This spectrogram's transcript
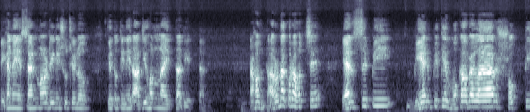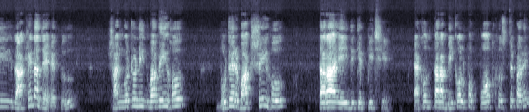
এখানে সেন্ট মার্টিন ইস্যু ছিল, কিন্তু তিনি রাজি হন না, ইত্যাদি ইত্যাদি। এখন ধারণা করা হচ্ছে এনসিপি, বিএনপিকে মোকাবেলার শক্তি রাখে না যেহেতু সাংগঠনিকভাবেই হোক, ভোটের বাক্সেই হোক তারা এই দিকে পিছিয়ে এখন তারা বিকল্প পথ খুঁজতে পারে,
